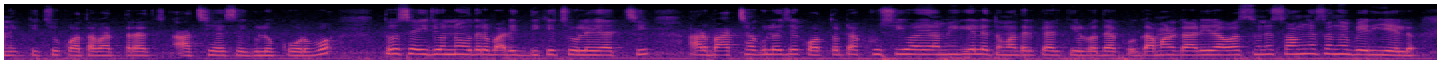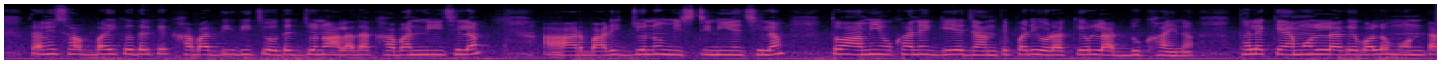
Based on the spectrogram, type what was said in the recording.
অনেক কিছু কথাবার্তা আছে সেগুলো করব। তো সেই জন্য ওদের বাড়ির দিকে চলে যাচ্ছি। আর বাচ্চাগুলো যে কতটা খুশি হয় আমি গেলে তোমাদেরকে আর কি বলব? দেখো, আমার গাড়ির আওয়াজ শুনে সঙ্গে সঙ্গে বেরিয়ে এলো। তো আমি সবাইকে ওদেরকে খাবার দিয়ে দিচ্ছি, ওদের জন্য আলাদা খাবার নিয়েছিলাম, আর বাড়ির জন্য মিষ্টি নিয়েছিলাম। তো আমি ওখানে গিয়ে জানতে পারি ওরা কেউ লাড্ডু খায় না। তাহলে কেমন লাগে বলো? মনটা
